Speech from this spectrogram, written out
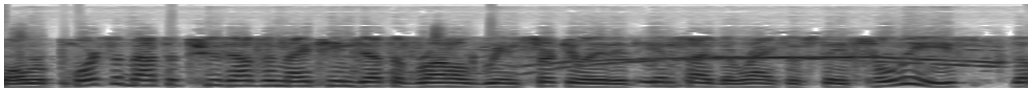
While reports about the 2019 death of Ronald Greene circulated inside the ranks of state police, the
